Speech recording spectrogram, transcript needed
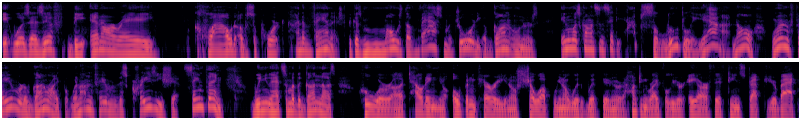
it was as if the NRA cloud of support kind of vanished because most, the vast majority of gun owners in Wisconsin said, absolutely, yeah, no, we're in favor of gun rights, but we're not in favor of this crazy shit. Same thing when you had some of the gun nuts who were uh, touting, you know, open carry, you know, show up, you know, with with your hunting rifle, your AR-15 strapped to your back,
